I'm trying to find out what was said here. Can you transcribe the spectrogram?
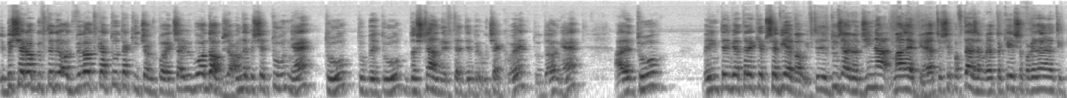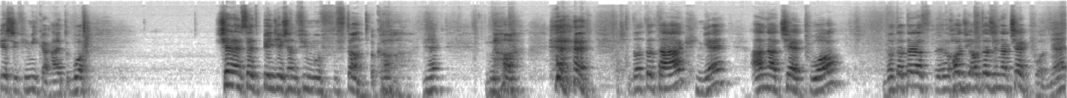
I by się robił wtedy od wylotka tu taki ciąg powietrza i by było dobrze. One by się tu, nie? Tu, tu by tu, do ściany wtedy by uciekły, tu do, nie? Ale tu by im ten wiaterek je przewiewał i wtedy duża rodzina ma lepiej. Ja to się powtarzam, bo ja to kiedyś opowiadałem na tych pierwszych filmikach, ale to było 750 filmów stąd około, nie? No. no to tak, nie? A na ciepło, no to teraz e, chodzi o to, że na ciepło, nie?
